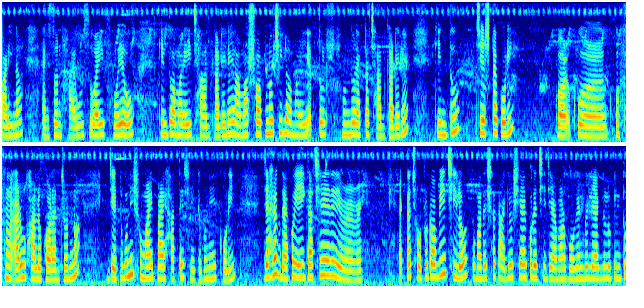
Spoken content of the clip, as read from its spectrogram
পারি না। একজন হাউস ওয়াইফ হয়েও কিন্তু আমার এই ছাদ গার্ডেনের আমার স্বপ্ন ছিল, আমার এই এত সুন্দর একটা ছাদ গার্ডেনের কিন্তু চেষ্টা করি আরও ভালো করার জন্য। যেটুকুনি সময় পাই হাতে সেইটুকুনি করি। যাই হোক, দেখো এই গাছের একটা ছোট টবেই ছিল, তোমাদের সাথে আগেও শেয়ার করেছি যে আমার ভোগেন বেলিয়াগুলো কিন্তু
